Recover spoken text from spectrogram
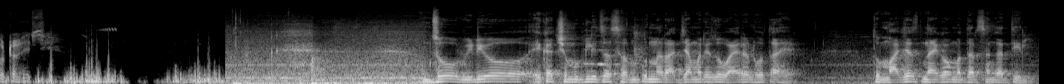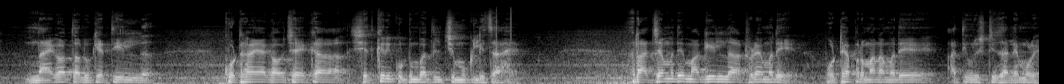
कोटाळ्याची जो व्हिडिओ एका चिमुकलीचा संपूर्ण राज्यामध्ये जो व्हायरल होत आहे तो माझ्याच नायगाव मतदारसंघातील नायगाव तालुक्यातील कोठाळा या गावच्या एका शेतकरी कुटुंबातील चिमुकलीचा आहे. राज्यामध्ये मागील आठवड्यामध्ये मोठ्या प्रमाणामध्ये अतिवृष्टी झाल्यामुळे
